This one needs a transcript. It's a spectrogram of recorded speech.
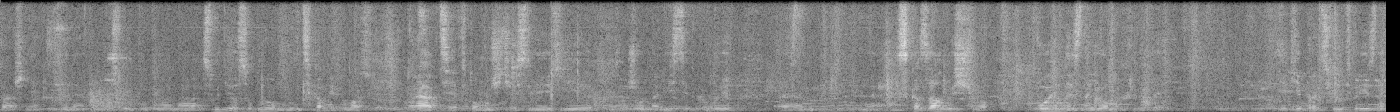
враження як людина, яка присутня на суді. Особливо мені цікава була реакція, в тому числі і е, журналістів, коли сказали, що двоє незнайомих людей, які працюють в різних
